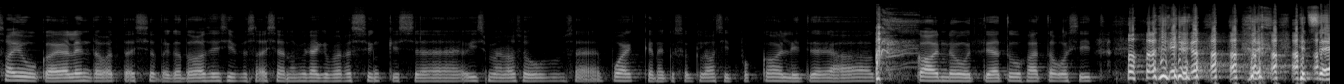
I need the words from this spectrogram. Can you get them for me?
sajuga ja lendavate asjadega toas esimese asjana millegipärast sünkis Õismäel asuv see poekene, kus on klaasid, pokaalid ja kannud ja tuhhatoosid et see,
